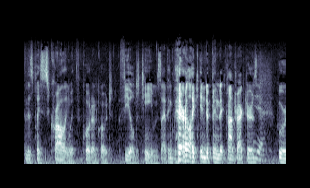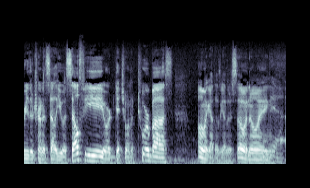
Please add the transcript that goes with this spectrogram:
and this place is crawling with quote unquote field teams. I think they're like independent contractors Yeah. who are either trying to sell you a selfie or get you on a tour bus. Oh my god, those guys are so annoying. Yeah,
